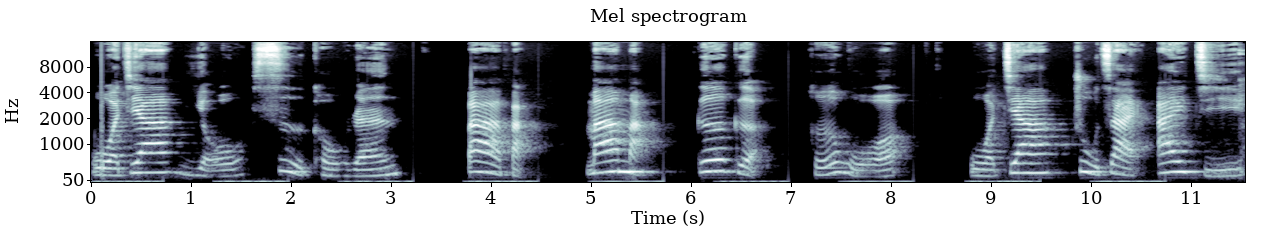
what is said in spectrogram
我家有四口人：爸爸妈妈、哥哥和我。我家住在埃及。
